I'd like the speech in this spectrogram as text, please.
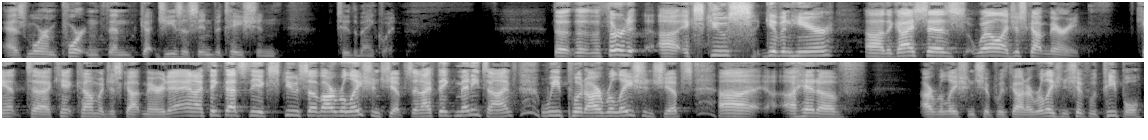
as more important than Jesus' invitation to the banquet. The, the, the third uh, excuse given here, uh, the guy says, well, I just got married. Can't, uh, can't come, I just got married. And I think that's the excuse of our relationships. And I think many times we put our relationships uh, ahead of our relationship with God, our relationship with people,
